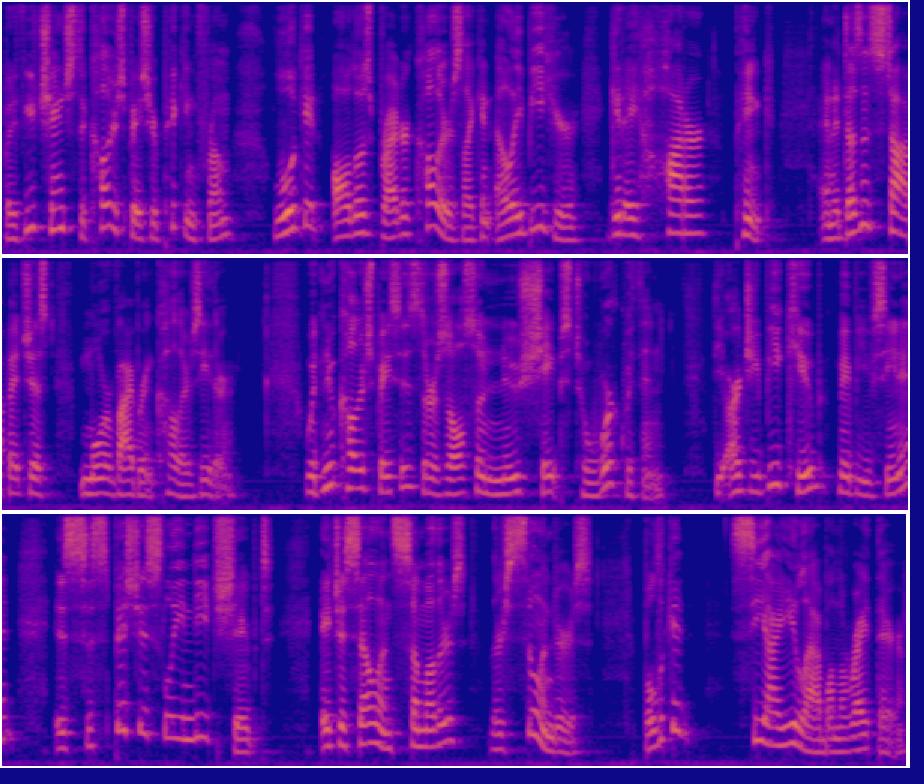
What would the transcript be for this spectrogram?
But if you change the color space you're picking from, look at all those brighter colors like an LAB here. Get a hotter pink. And it doesn't stop at just more vibrant colors either. With new color spaces, there's also new shapes to work within. The RGB cube, maybe you've seen it, is suspiciously neat shaped. HSL and some others, they're cylinders. But look at CIE Lab on the right there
